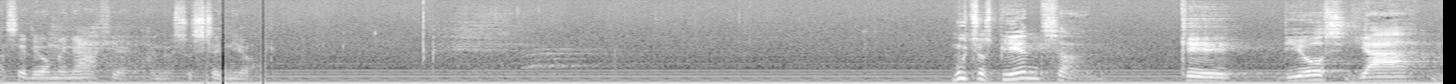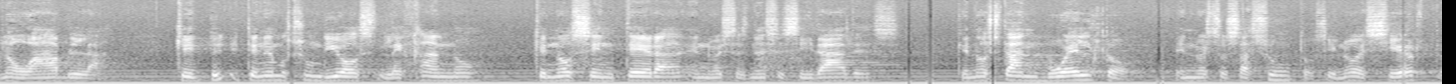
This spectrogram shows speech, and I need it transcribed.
hacerle homenaje a nuestro Señor. Muchos piensan que Dios ya no habla, que tenemos un Dios lejano, que no se entera en nuestras necesidades, que no está envuelto en nuestros asuntos, y no es cierto.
